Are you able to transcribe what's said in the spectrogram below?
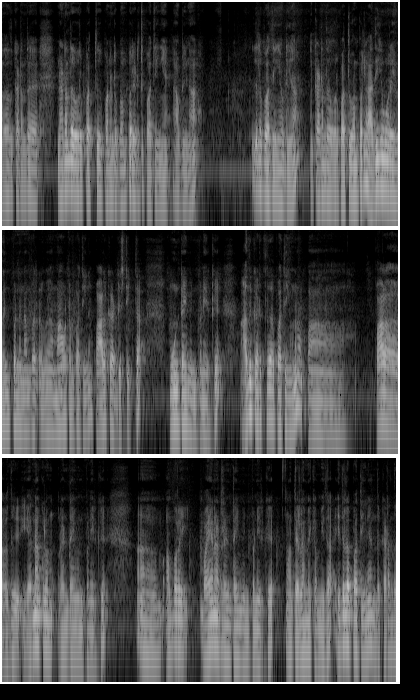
அதாவது கடந்த நடந்த ஒரு பத்து பன்னெண்டு பம்பர் எடுத்து பார்த்தீங்க அப்படின்னா இதில் பார்த்தீங்க அப்படின்னா கடந்த ஒரு பத்து பம்பரில் அதிக முறை வின் பண்ண நம்பர் மாவட்டம் பார்த்தீங்கன்னா பாலக்காடு டிஸ்ட்ரிக் தான் மூணு டைம் வின் பண்ணியிருக்கு. அதுக்கு அடுத்ததாக பார்த்தீங்கன்னா பா பாலா இது எர்ணாகுளம் ரெண்டு டைம் வின் பண்ணியிருக்கு. அப்புறம் வயநாடு ரெண்டு டைம் வின் பண்ணியிருக்கு. மற்ற எல்லாமே கம்மி தான் இதில் பார்த்தீங்கன்னா இந்த கடந்த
